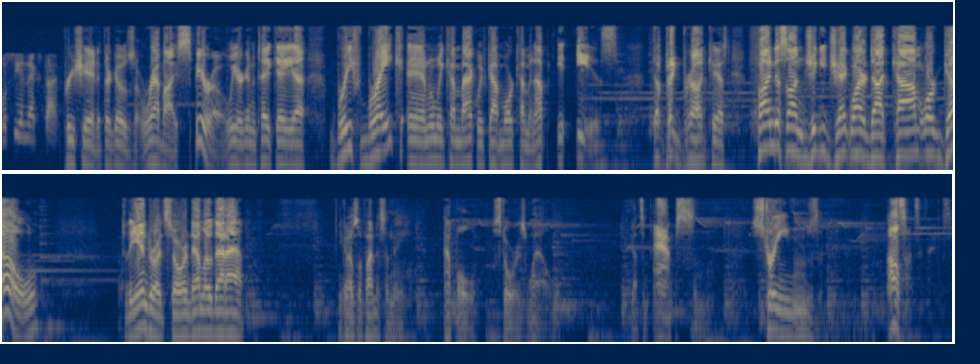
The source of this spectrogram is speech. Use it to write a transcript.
We'll see you next time. Appreciate it. There goes Rabbi Spero. We are going to take a uh, brief break, and when we come back, we've got more coming up. It is the big broadcast. Find us on JiggyJaguar.com or go to the Android store and download that app. You can also find us on the Apple store as well. Got some apps and streams and all sorts of things.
